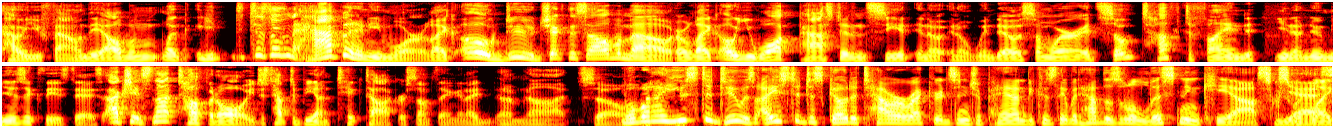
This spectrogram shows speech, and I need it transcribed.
how you found the album. Like it just doesn't happen anymore. Like, oh, dude, check this album out, or like, oh, you walk past it and see it in a in a window somewhere. It's so tough to find, you know, new music these days. Actually, it's not tough at all. You just have to be on TikTok or something, and I, I'm not. So Well, what I used to do is I used to just go to Tower Records in Japan because they would have those little listening kiosks with like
